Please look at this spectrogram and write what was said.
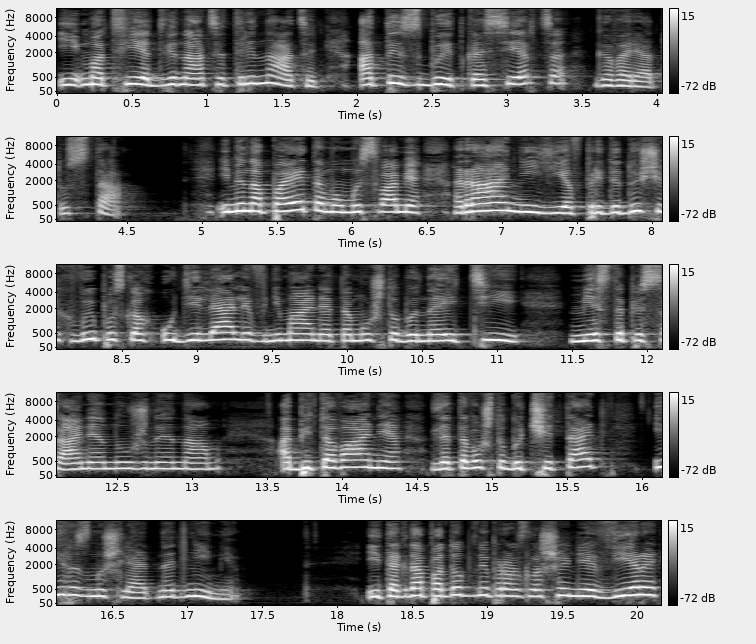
и Матфея 12,13 «От избытка сердца говорят уста». Именно поэтому мы с вами ранее в предыдущих выпусках уделяли внимание тому, чтобы найти местописания, нужные нам, обетования для того, чтобы читать и размышлять над ними. И тогда подобные провозглашения веры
